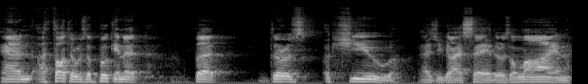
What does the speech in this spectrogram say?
and I thought there was a book in it, but there was a queue, as you guys say. There was a line.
